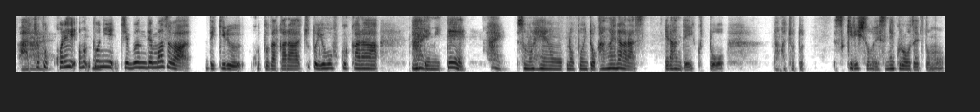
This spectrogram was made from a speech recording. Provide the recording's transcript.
あはいちょっとこれ、本当に自分でまずはできることだから、ちょっと洋服から見てみて、はい。その辺をのポイントを考えながら選んでいくと、なんかちょっとスッキリしそうですね、クローゼットも。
